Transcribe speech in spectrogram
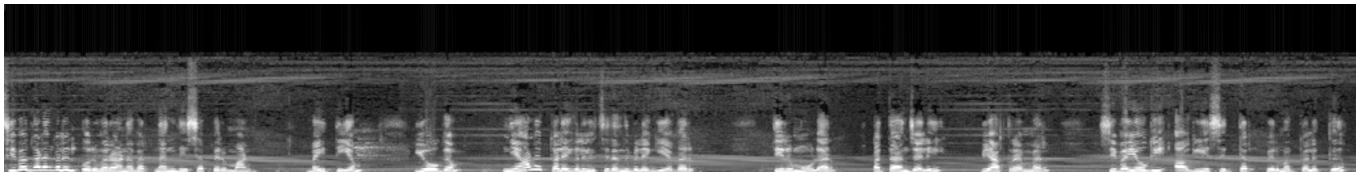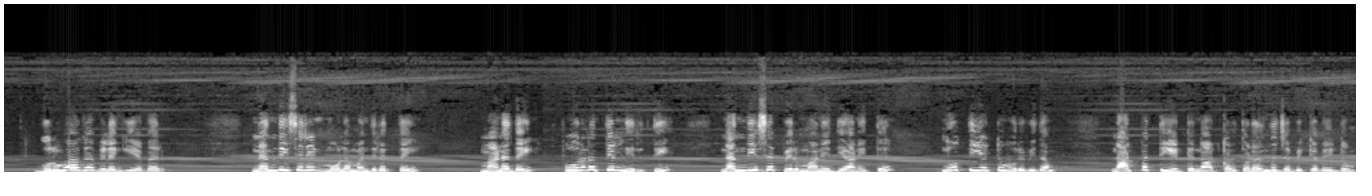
சிவகணங்களில் ஒருவரானவர் நந்தீச பெருமான். வைத்தியம் யோகம் ஞானக்கலைகளில் சிறந்து விளங்கியவர். திருமூலர் பத்தாஞ்சலி வியாக்கிரமர் சிவயோகி ஆகிய சித்தர் பெருமக்களுக்கு குருவாக விளங்கியவர். நந்தீசரின் மூலமந்திரத்தை மனதை பூரணத்தில் நிறுத்தி நந்தீச பெருமானை தியானித்து நூற்றி எட்டு உருவிதம் நாற்பத்தி எட்டு நாட்கள் தொடர்ந்து ஜபிக்க வேண்டும்.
